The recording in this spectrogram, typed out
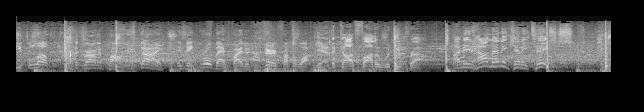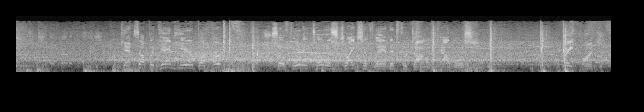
people up in the ground and pound. This guy is a throwback fighter that's very fun to watch. Yeah, the Godfather would be proud. I mean, how many can he take? Gets up again here, but hurt. So 40 total strikes have landed for Donald Cowboy Cerrone. Great punch.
